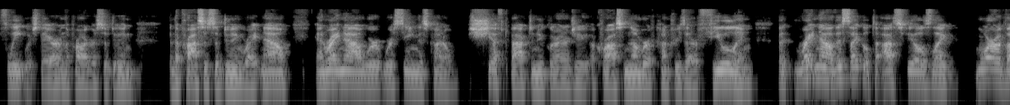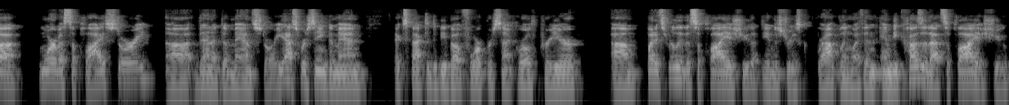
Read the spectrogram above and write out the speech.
fleet, which they are in the progress of doing, in the process of doing right now. And right now, we're we're seeing this kind of shift back to nuclear energy across a number of countries that are fueling. But right now, this cycle to us feels like more of a more of a supply story uh, than a demand story. Yes, we're seeing demand expected to be about 4% growth per year. Um, but it's really the supply issue that the industry is grappling with. And, and because of that supply issue,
